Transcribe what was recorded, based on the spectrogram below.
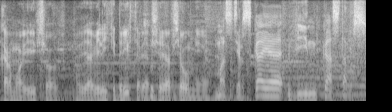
кормой, и все. Я великий дрифтер, я все, я все умею. Мастерская Вин Кастомс.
